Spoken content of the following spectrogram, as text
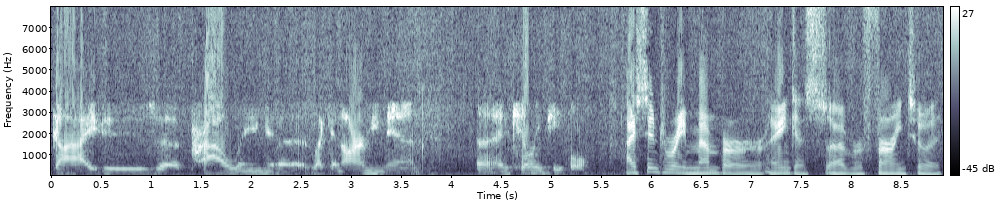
guy who's uh, prowling uh, like an army man uh, and killing people. I seem to remember Angus uh, referring to it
